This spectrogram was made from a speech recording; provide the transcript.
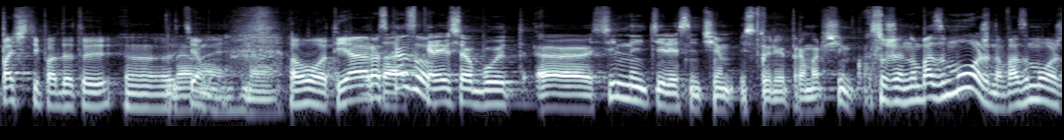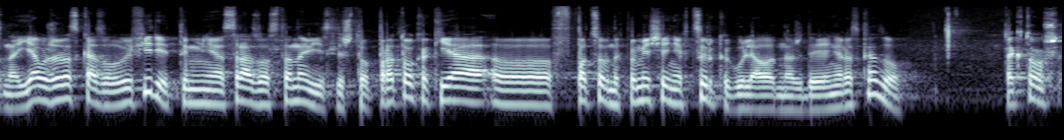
почти под эту э, Давай, тему. давай. Вот, я Это, рассказывал. скорее всего, будет э, сильно интереснее, чем история про морщинку. Слушай, ну возможно, возможно. Я уже рассказывал в эфире, ты меня сразу останови, если что. Про то, как я э, в подсобных помещениях цирка гулял однажды, я не рассказывал? Так кто уж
